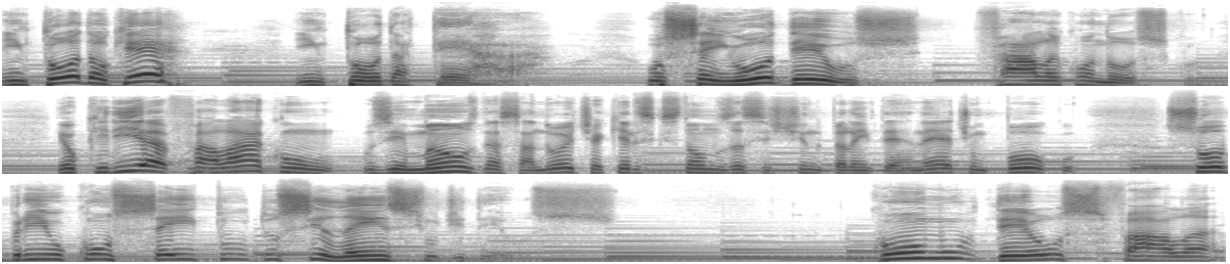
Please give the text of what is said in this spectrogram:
em toda o que? Em toda a terra. O Senhor Deus fala conosco. Eu queria falar com os irmãos nessa noite, aqueles que estão nos assistindo pela internet, um pouco sobre o conceito do silêncio de Deus. Como Deus fala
